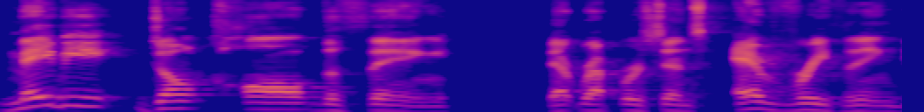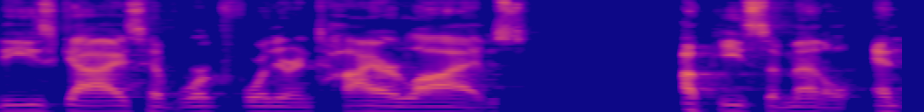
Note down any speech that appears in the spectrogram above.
maybe don't call the thing that represents everything these guys have worked for their entire lives a piece of metal and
